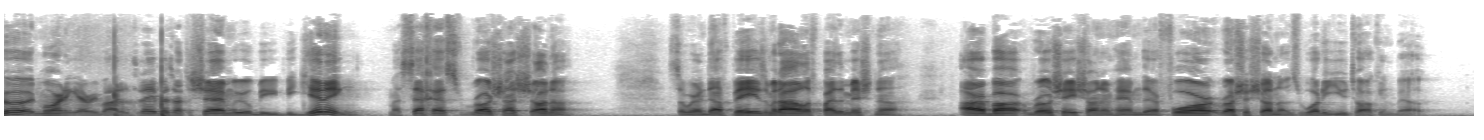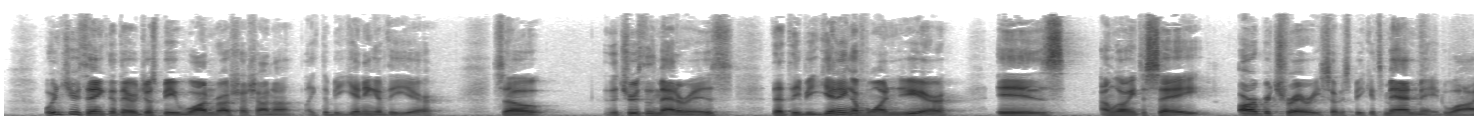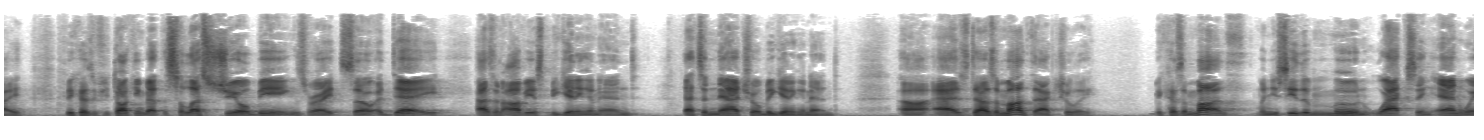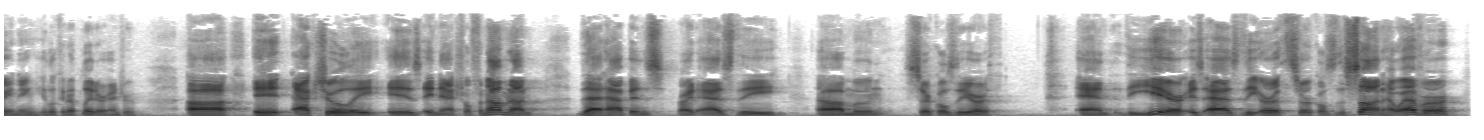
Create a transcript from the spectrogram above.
Good morning, everybody. Today, Bezrat Hashem, we will be beginning Maseches Rosh Hashanah. So we're in Daf Beis Amid Aleph by the Mishnah. Arba Rosh Hashanah Hem. There are four Rosh Hashanahs. What are you talking about? Wouldn't you think that there would just be one Rosh Hashanah, like the beginning of the year? So the truth of the matter is that the beginning of one year is, I'm going to say, arbitrary, so to speak. It's man made. Why? Because if you're talking about the celestial beings, right? So a day has an obvious beginning and end. That's a natural beginning and end. Uh, as does a month, actually. Because a month, when you see the moon waxing and waning, you look it up later, Andrew, uh, it actually is a natural phenomenon that happens, right, as the uh, moon circles the earth. And the year is as the earth circles the sun. However,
